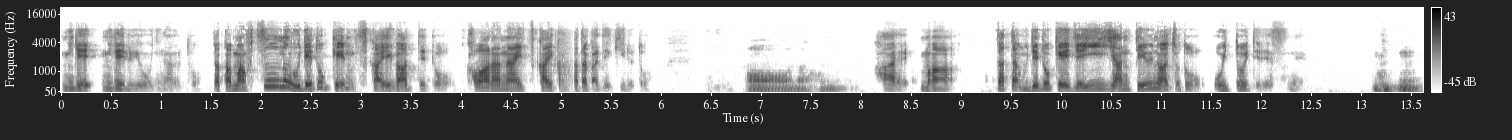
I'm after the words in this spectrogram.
見れ見れるようになると。だからまあ普通の腕時計の使い勝手と変わらない使い方ができると。ああ、なるほど。はい。まあ、だったら腕時計でいいじゃんっていうのはちょっと置いといてですね。うん。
